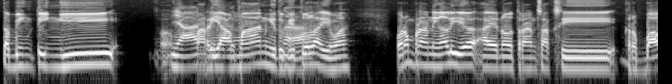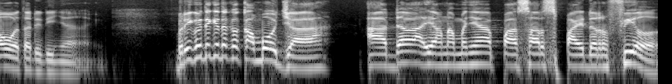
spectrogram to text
tebing tinggi Ya, Pariaman gitu-gitu. gitu-gitulah ya mah. Orang pernah ningali ya nu transaksi kerbau di dinya. Berikutnya kita ke Kamboja. Ada yang namanya Pasar Spiderville.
